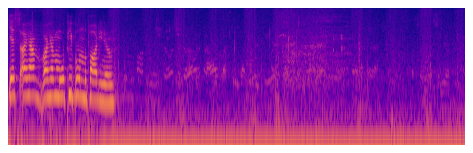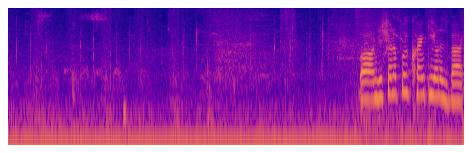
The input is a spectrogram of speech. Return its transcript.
Yes, I have I have more people in the party now. Well, I'm just trying to put Cranky on his back.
